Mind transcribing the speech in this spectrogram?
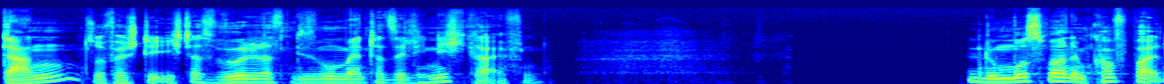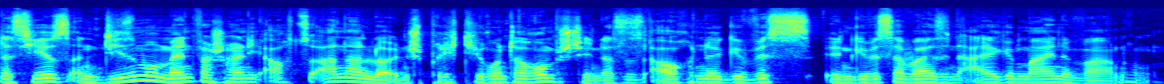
Dann, so verstehe ich das, würde das in diesem Moment tatsächlich nicht greifen. Nun muss man im Kopf behalten, dass Jesus an diesem Moment wahrscheinlich auch zu anderen Leuten spricht, die rundherum stehen. Das ist auch eine gewiss, in gewisser Weise eine allgemeine Warnung.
